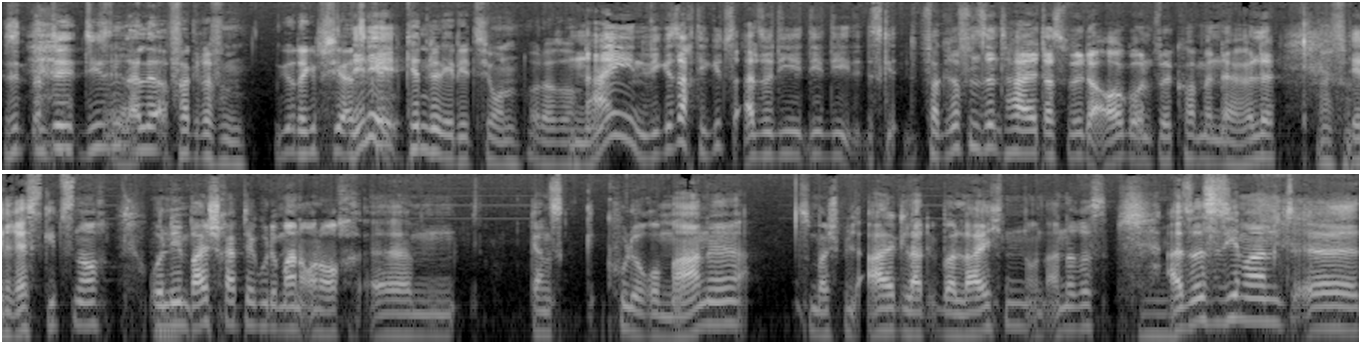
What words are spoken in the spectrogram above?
Sind, und die, die sind alle vergriffen. Oder gibt's die als Nee, nee. Kin- Kindle-Edition oder so? Nein, wie gesagt, die gibt's also die die die es gibt- vergriffen sind halt das wilde Auge und Willkommen in der Hölle. Den Rest gibt's noch und nebenbei schreibt der gute Mann auch noch ähm, ganz coole Romane, zum Beispiel Aalglatt über Leichen und anderes. Also es ist jemand, äh,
